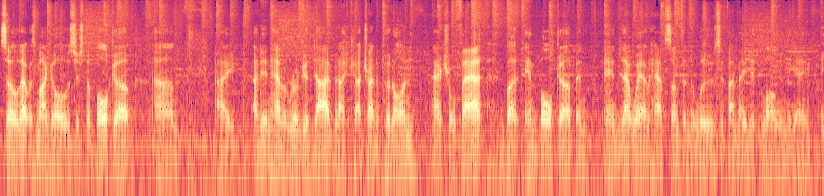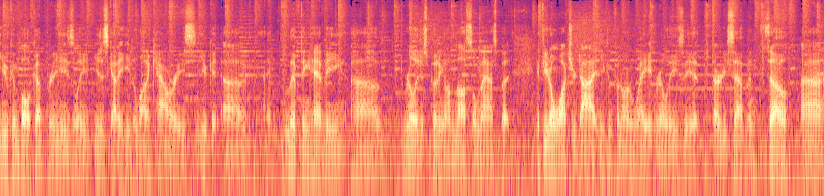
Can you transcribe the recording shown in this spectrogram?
So that was my goal was just to bulk up. Um, I I didn't have a real good diet, but I, I tried to put on actual fat, but and bulk up and and that way I would have something to lose if I made it long in the game. You can bulk up pretty easily. You just got to eat a lot of calories. You can uh, lifting heavy, uh, really just putting on muscle mass, but if you don't watch your diet, you can put on weight real easy at 37. So, uh,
